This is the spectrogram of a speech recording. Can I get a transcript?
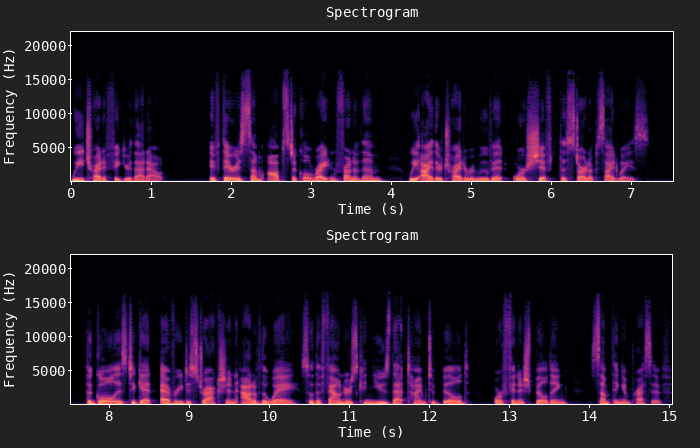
we try to figure that out. If there is some obstacle right in front of them, we either try to remove it or shift the startup sideways. The goal is to get every distraction out of the way so the founders can use that time to build or finish building something impressive.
